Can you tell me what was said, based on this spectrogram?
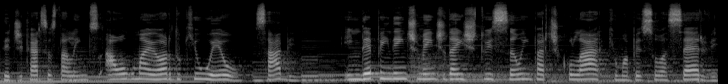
Dedicar seus talentos a algo maior do que o eu, sabe? Independentemente da instituição em particular que uma pessoa serve,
